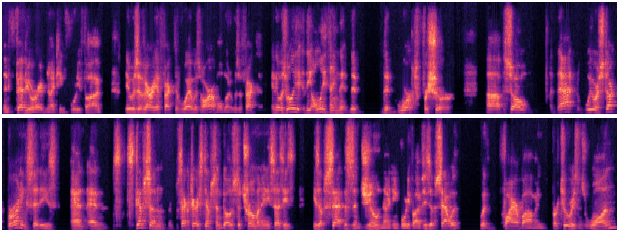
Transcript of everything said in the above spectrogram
in February of 1945. It was a very effective way. It was horrible, but it was effective, and it was really the only thing that that that worked for sure. Uh, so that we were stuck burning cities, and and Stimson, Secretary Stimson, goes to Truman and he says he's he's upset. This is in June 1945. He's upset with with firebombing for two reasons. One,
